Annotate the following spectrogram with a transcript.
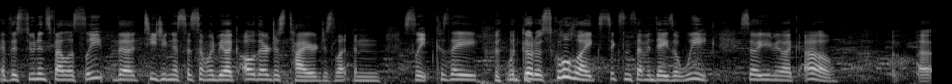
If the students fell asleep, the teaching assistant would be like, "Oh, they're just tired. Just let them sleep," because they would go to school like six and seven days a week. So you'd be like, "Oh." Uh,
